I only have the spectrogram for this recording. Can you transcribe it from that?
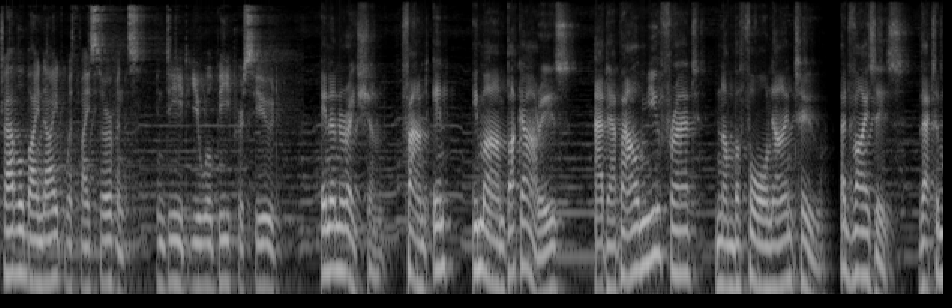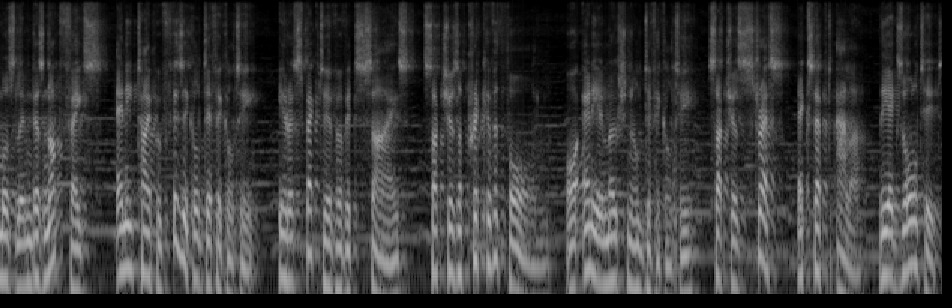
Travel by night with my servants, indeed you will be pursued. In a narration found in Imam Bukhari's Adab al Mufrad, number 492, advises that a Muslim does not face any type of physical difficulty, irrespective of its size, such as a prick of a thorn, or any emotional difficulty, such as stress, except Allah, the Exalted,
